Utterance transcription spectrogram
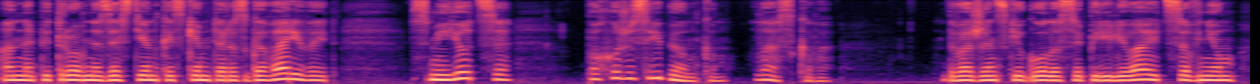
Анна Петровна за стенкой с кем-то разговаривает, смеется, похоже, с ребенком, ласково. Два женских голоса переливаются в нем —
